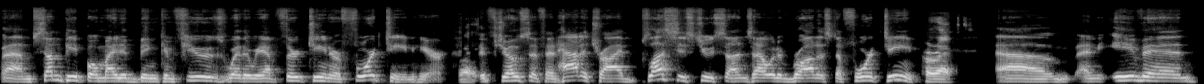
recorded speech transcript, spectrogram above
Um, some people might have been confused whether we have 13 or 14 here. Right. If Joseph had had a tribe plus his two sons, that would have brought us to 14. Correct. Um, and even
